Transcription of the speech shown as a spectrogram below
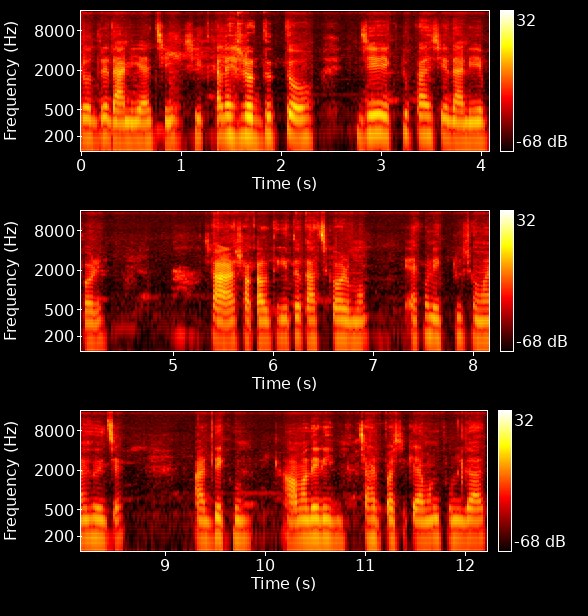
রোদ্রে দাঁড়িয়ে আছি। শীতকালের রোদ্দুর তো যে একটু পায় সে দাঁড়িয়ে পড়ে। সারা সকাল থেকে তো কাজকর্ম, এখন একটু সময় হয়েছে। আর দেখুন, আমাদের এই চারপাশে কেমন ফুল গাছ,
